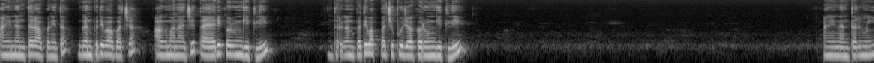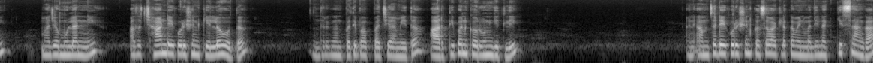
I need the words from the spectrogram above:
आणि नंतर आपण इथं गणपती बाबाच्या आगमनाची तयारी करून घेतली. नंतर गणपती बाप्पाची पूजा करून घेतली. आणि नंतर मी माझ्या मुलांनी असं छान डेकोरेशन केलं होतं. नंतर गणपती बाप्पाची आम्ही इथं आरती पण करून घेतली. आणि आमचं डेकोरेशन कसं वाटलं कमेंटमध्ये नक्कीच सांगा.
